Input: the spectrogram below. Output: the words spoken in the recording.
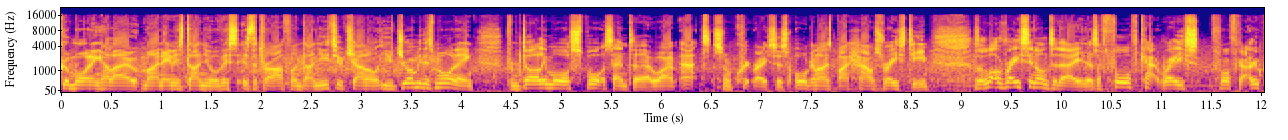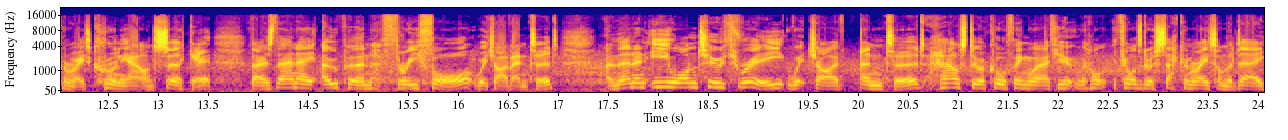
Good morning, hello. My name is Daniel. This is the Triathlon Dan YouTube channel. You join me this morning from Darley Moor Sports Centre where I'm at some quick races organised by House Race Team. There's a lot of racing on today. There's a fourth cat race, fourth cat open race currently out on circuit. There's then a open 3-4 which I've entered and then an E123 which I've entered. House do a cool thing where if you if you want to do a second race on the day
